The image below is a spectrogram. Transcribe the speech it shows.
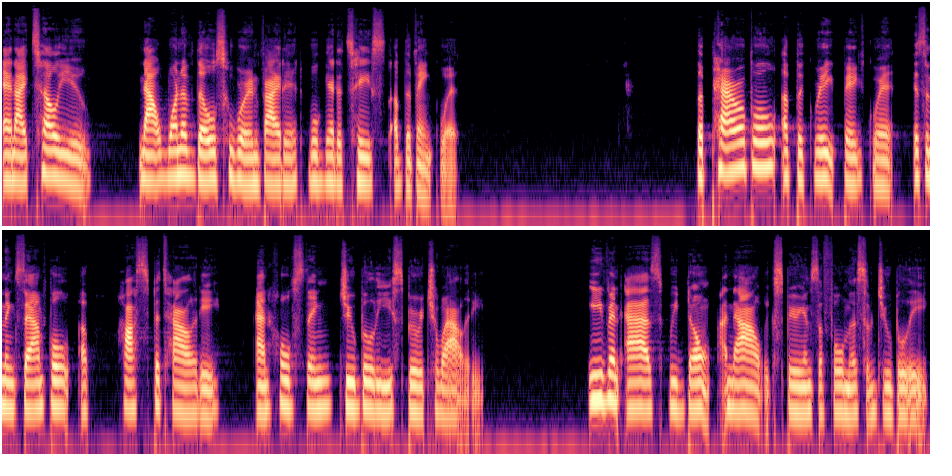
And I tell you, not one of those who were invited will get a taste of the banquet. The parable of the great banquet is an example of hospitality and hosting Jubilee spirituality, even as we don't now experience the fullness of Jubilee.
